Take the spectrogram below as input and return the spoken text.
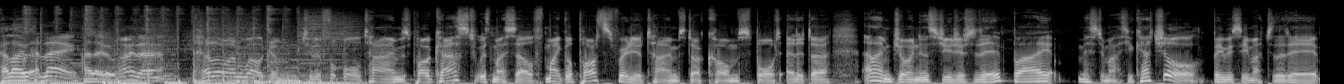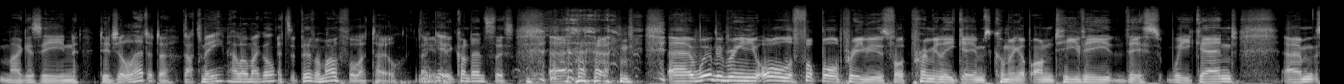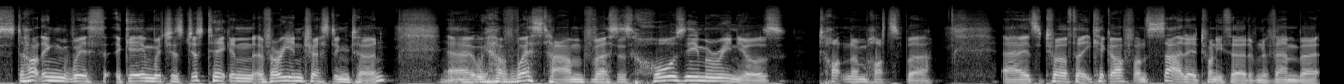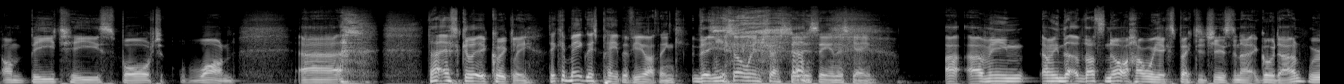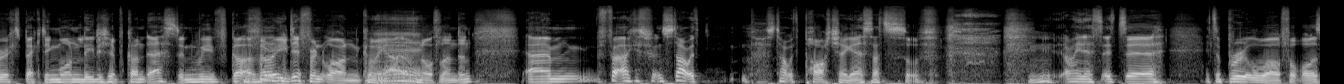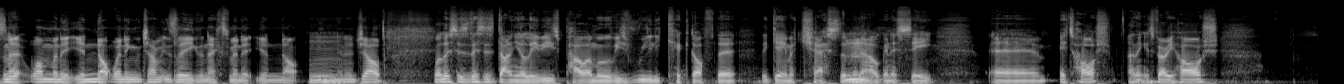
Hello. Hello. Hello. Hi there. Hello and welcome to the Football Times podcast with myself, Michael Potts, RadioTimes.com sport editor, and I'm joined in the studio today by Mr. Matthew Ketchell, BBC Match of the Day magazine digital editor. That's me. Hello, Michael. It's a bit of a mouthful, that title. Thank you. Condense this. um, uh, we'll be bringing you all the football previews for Premier League games coming up on TV this weekend. Um, starting with a game which has just taken a very interesting turn. Uh, we have West Ham versus Jose Mourinho's Tottenham Hotspur. Uh, it's a 12.30 kickoff on Saturday, 23rd of November on BT Sport 1. Uh, that escalated quickly. They could make this pay per view. I think. The- yeah. so interested in seeing this game. I, I mean, I mean that, that's not how we expected Tuesday night to go down. We were expecting one leadership contest, and we've got a very different one coming out of North London. Um, I guess we can start with start with Poch. I guess that's sort of. Hmm. I mean, it's it's a it's a brutal world football, isn't it? One minute you're not winning the Champions League, the next minute you're not hmm. in a job. Well, this is this is Daniel Levy's power move. He's really kicked off the the game of chess that we're hmm. now going to see. Um, it's harsh. I think it's very harsh.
